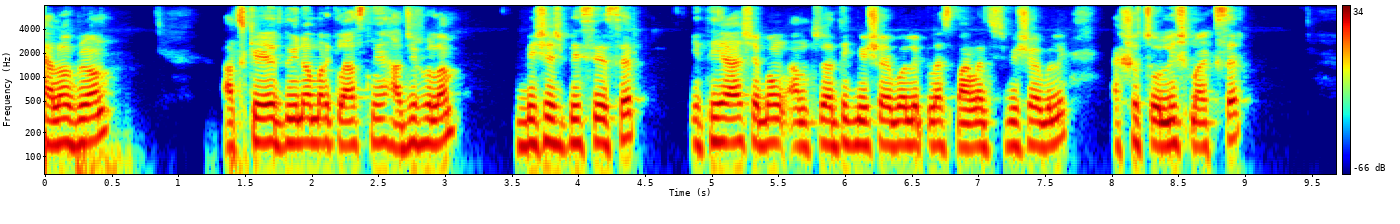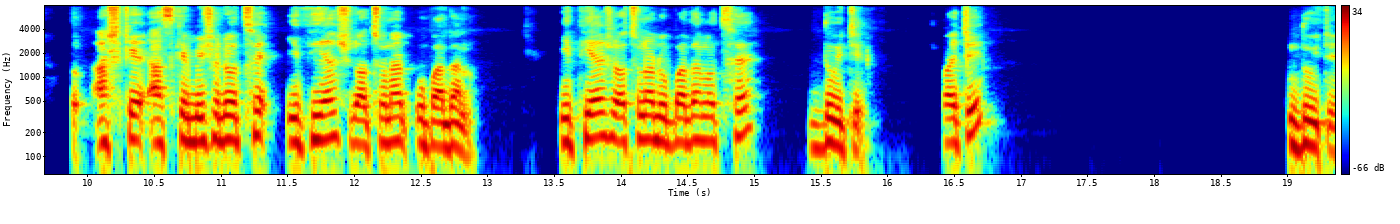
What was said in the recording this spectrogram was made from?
হ্যালো ব্রিয়ন আজকে দুই নম্বর ক্লাস নিয়ে হাজির হলাম। বিশেষ বিসিএস এর ইতিহাস এবং আন্তর্জাতিক বিষয়াবলী প্লাস বাংলাদেশ বিষয়াবলী একশো চল্লিশ মার্কসের তো আজকে, আজকের বিষয়টা হচ্ছে ইতিহাস রচনার উপাদান। ইতিহাস রচনার উপাদান হচ্ছে দুইটি। কয়টি? দুইটি।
